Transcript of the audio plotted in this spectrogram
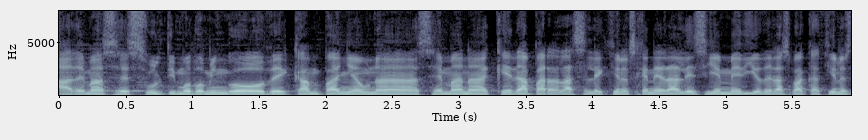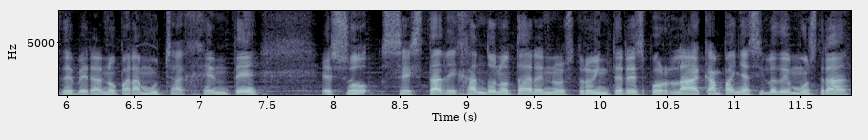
Además es último domingo de campaña, una semana queda para las elecciones generales y en medio de las vacaciones de verano para mucha gente eso se está dejando notar en nuestro interés por la campaña, así lo demuestra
